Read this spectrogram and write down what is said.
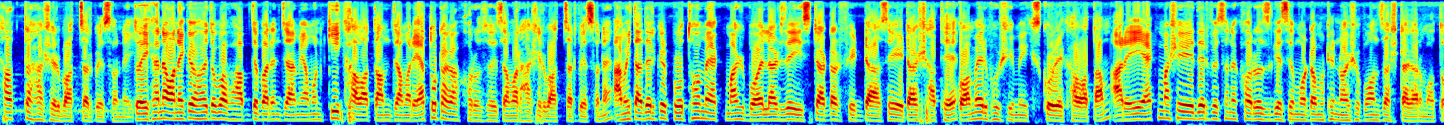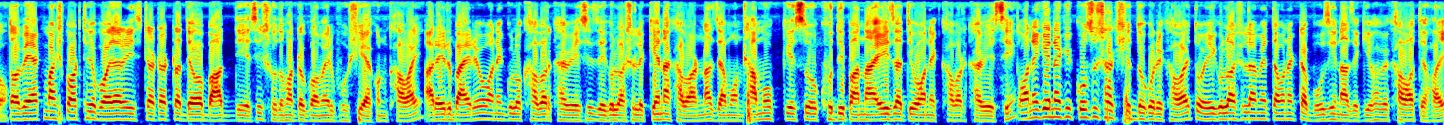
সাতটা হাঁসের বাচ্চার পেছনে। তো এখানে অনেকে হয়তো বা ভাবতে পারেন যে আমি এমন কি খাওয়াতাম যে আমার এত টাকা খরচ হয়েছে আমার হাঁসের বাচ্চার পেছনে। আমি তাদেরকে প্রথম এক মাস ব্রয়লার যে স্টার্টার ফিডটা আছে, এটার সাথে গমের ভুসি মিক্স করে খাওয়াতাম। আর এই এক মাসে এদের পেছনে খরচ গেছে মোটামুটি নয়শো পঞ্চাশ টাকার মতো। তবে এক মাস পর থেকে ব্রয়লারের স্টার্টারটা দেওয়া বাদ দিয়েছি, শুধুমাত্র গমের ভুসি এখন খাওয়াই। আর এর বাইরেও অনেকগুলো খাবার খাইয়েছি যেগুলো আসলে কেনা খাবার না, যেমন শামুক, কেঁচো, খুদিপানা, এই জাতীয় অনেক খাবার খাইয়েছি। অনেকে নাকি কচু শাক সিদ্ধ করে খাওয়ায়, তো এগুলো আসলে আমি তেমন একটা বুঝি না যে কীভাবে খাওয়াতে হয়।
